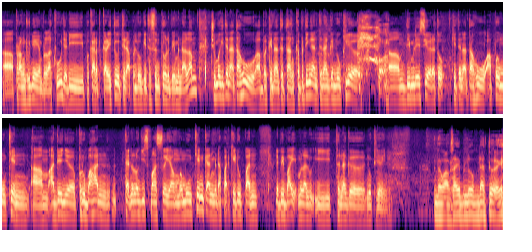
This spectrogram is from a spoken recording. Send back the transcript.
uh, perang dunia yang berlaku. Jadi perkara-perkara itu tidak perlu kita sentuh lebih mendalam. Cuma kita nak tahu uh, berkenaan tentang kepentingan tenaga nuklear um, di Malaysia Datuk. Kita nak tahu apa mungkin um, adanya perubahan teknologi semasa yang memungkinkan mendapat kehidupan lebih baik melalui tenaga nuklear ini. Minta maaf saya belum datuk lagi.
